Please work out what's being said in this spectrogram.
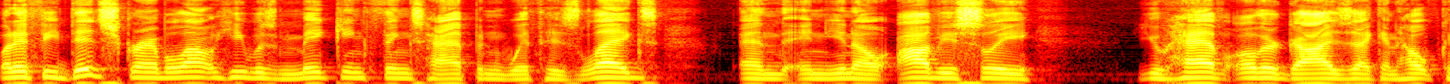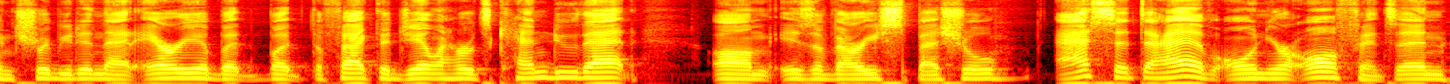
but if he did scramble out, he was making things happen with his legs. And and you know, obviously you have other guys that can help contribute in that area, but but the fact that Jalen Hurts can do that um, is a very special asset to have on your offense. And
